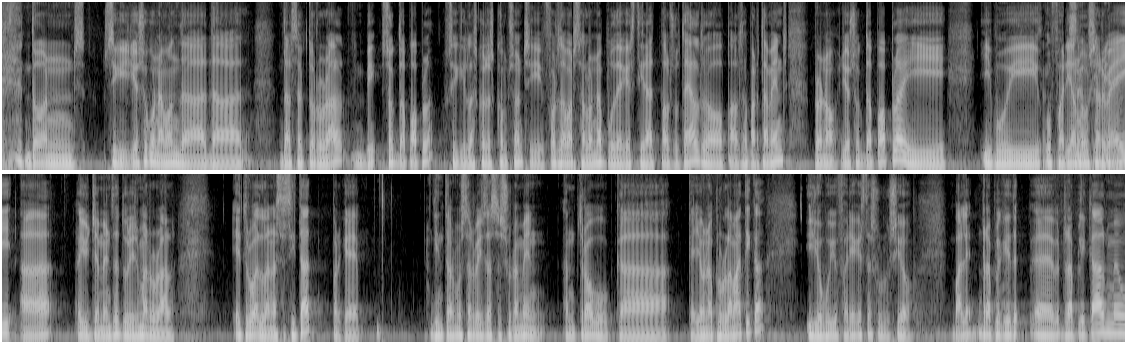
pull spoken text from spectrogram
doncs, o sigui, jo sóc un amant de, de, del sector rural, soc de poble, o sigui, les coses com són. Si fos de Barcelona poder hagués tirat pels hotels o pels apartaments, però no, jo sóc de poble i, i vull oferir el meu servei a allotjaments de turisme rural. He trobat la necessitat perquè dintre els meus serveis d'assessorament em trobo que, que hi ha una problemàtica i jo vull oferir aquesta solució. Vale? Replicar, eh, replicar el meu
